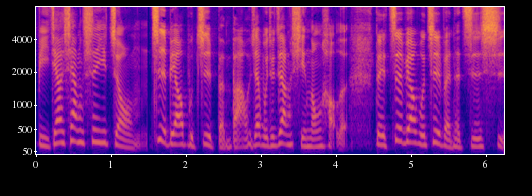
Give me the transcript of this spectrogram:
比较像是一种治标不治本吧。我觉得我就这样形容好了。对，治标不治本的知识。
